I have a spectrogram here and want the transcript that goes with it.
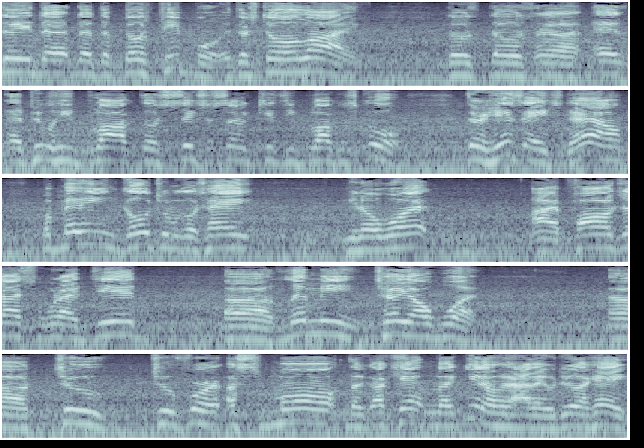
the, the, the, the those people if they're still alive. Those those uh, and, and people he blocked, those six or seven kids he blocked in school. They're his age now but maybe he can go to him and goes, hey, you know what? I apologize for what I did. Uh, let me tell y'all what. Uh, to to for a small like I can't like you know how they would do like hey,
